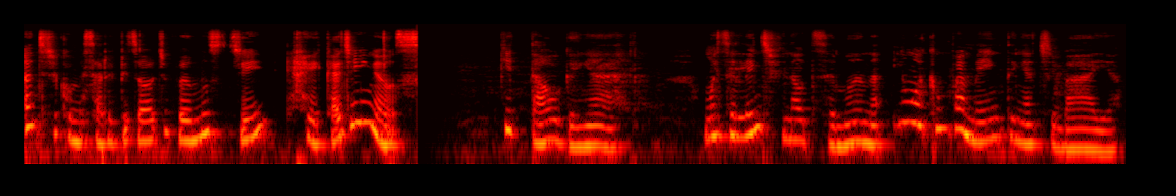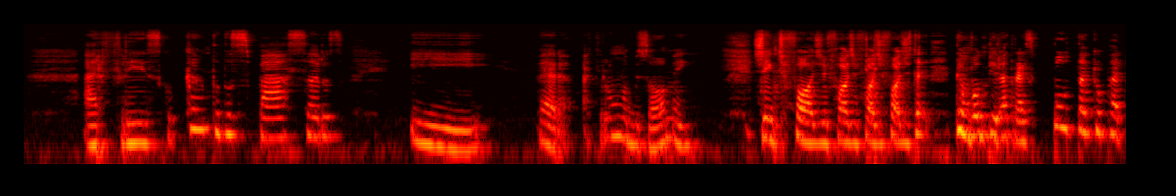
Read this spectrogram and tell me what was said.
Antes de começar o episódio, vamos de recadinhos. Que tal ganhar um excelente final de semana e um acampamento em Atibaia? Ar fresco, canto dos pássaros e. Pera, aquilo é um lobisomem? Gente, foge, foge, foge, foge. Tem, tem um vampiro atrás. Puta que o pariu.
